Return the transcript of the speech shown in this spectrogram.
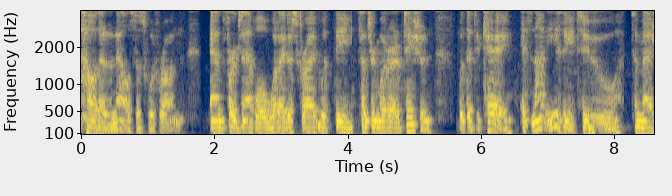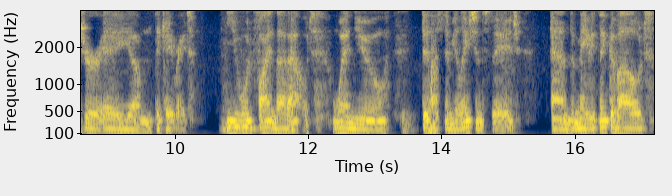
how that analysis would run. And for example, what I described with the sensory motor adaptation with the decay, it's not easy to, to measure a um, decay rate. You would find that out when you did the simulation stage and maybe think about,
